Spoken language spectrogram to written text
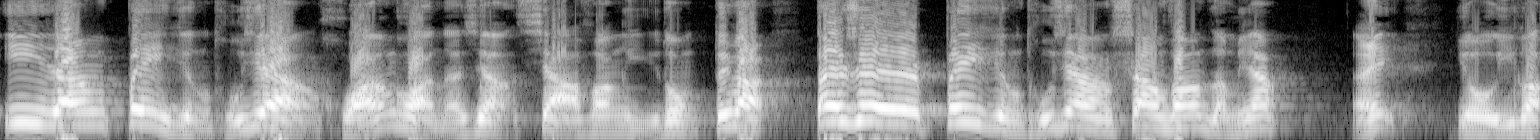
一张背景图像缓缓地向下方移动，对吧？但是背景图像上方怎么样？哎，有一个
